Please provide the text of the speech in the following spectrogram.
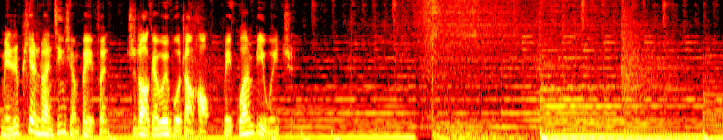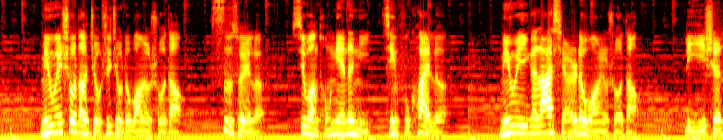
每日片段精选备份，直到该微博账号被关闭为止。名为“瘦到九十九”的网友说道：“四岁了，希望童年的你幸福快乐。”名为“一个拉弦儿”的网友说道。李医生，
